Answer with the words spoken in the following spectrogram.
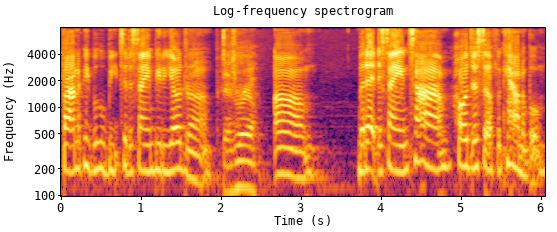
Find the people who beat to the same beat of your drum. That's real. Um, but at the same time, hold yourself accountable.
